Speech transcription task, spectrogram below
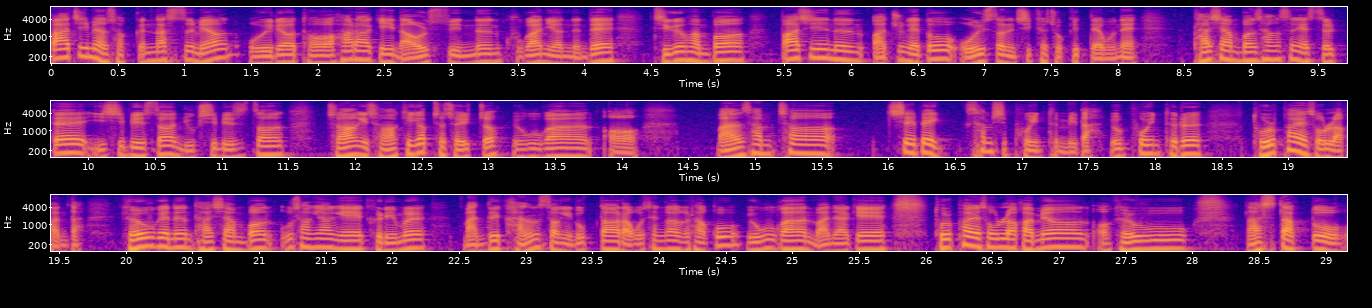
빠지면서 끝났으면 오히려 더 하락이 나올 수 있는 구간이었는데 지금 한번 빠지는 와중에도 5일선을 지켜줬기 때문에 다시 한번 상승했을 때 21선, 61선 저항이 정확히 겹쳐져 있죠. 요 구간 어 13,000 730포인트입니다. 이 포인트를 돌파해서 올라간다. 결국에는 다시 한번 우상향의 그림을 만들 가능성이 높다라고 생각을 하고 요 구간 만약에 돌파해서 올라가면 어, 결국 나스닥도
